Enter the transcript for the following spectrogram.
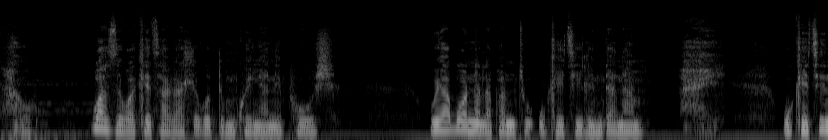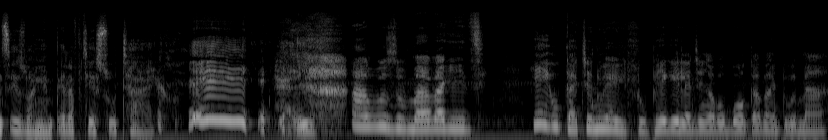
Hawu. Waze wakhetha kahle kodwa umkhwenyane phosha. Uyabona lapha nithi ukhethile mntanami. Hayi. Ukhetha insizwa ngempela futhi esuthayo. Akuze umama kithi. Hey ugatsheni uyayihluphekela njengabo bonke abantu wema.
